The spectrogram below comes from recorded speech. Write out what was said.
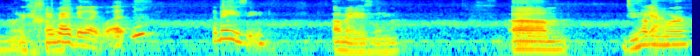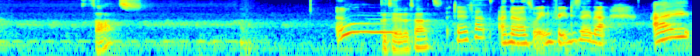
my gosh. Everybody be like, what? Amazing. amazing. Um, do you have any more thoughts? Um, Potato tots? potato tots. I know I was waiting for you to say that. I,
